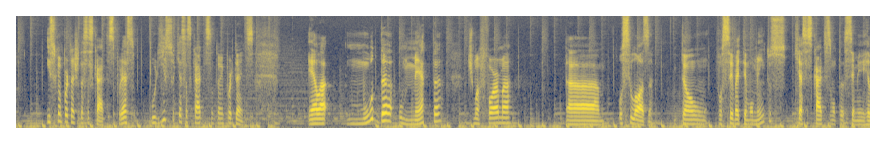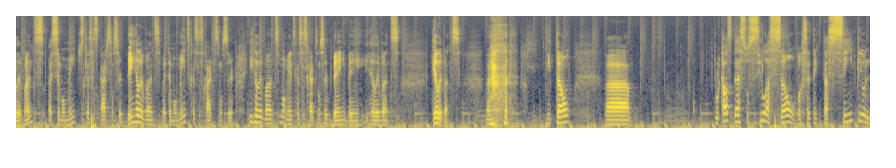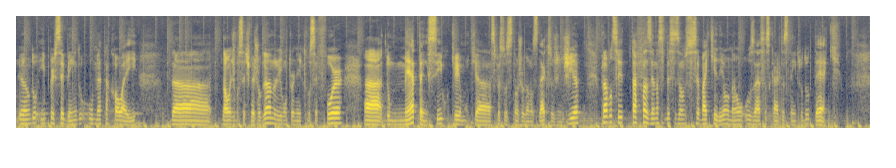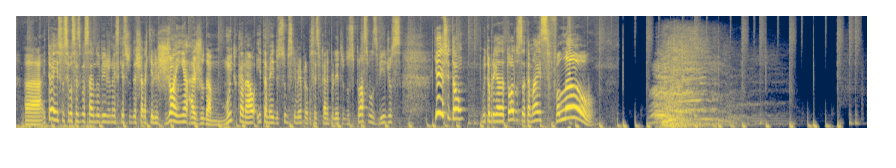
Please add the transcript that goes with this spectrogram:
isso que é importante dessas cartas. Por isso, por isso que essas cartas são tão importantes. Ela muda o meta de uma forma uh, oscilosa. Então, você vai ter momentos que essas cartas vão ser meio relevantes, vai ser momentos que essas cartas vão ser bem relevantes, vai ter momentos que essas cartas vão ser irrelevantes, momentos que essas cartas vão ser bem, bem irrelevantes. Relevantes. então, uh, por causa dessa oscilação, você tem que estar tá sempre olhando e percebendo o metacall aí da, da onde você estiver jogando, de algum torneio que você for, uh, do meta em si, que, que as pessoas estão jogando os decks hoje em dia, para você estar tá fazendo essa decisão se você vai querer ou não usar essas cartas dentro do deck. Uh, então é isso, se vocês gostaram do vídeo, não esqueça de deixar aquele joinha, ajuda muito o canal, e também de subscrever para vocês ficarem por dentro dos próximos vídeos. E é isso então, muito obrigado a todos, até mais, falou!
